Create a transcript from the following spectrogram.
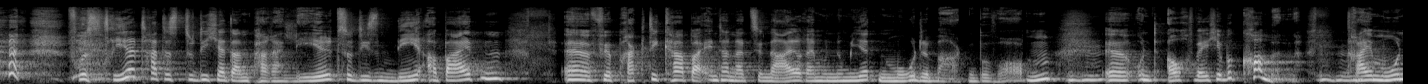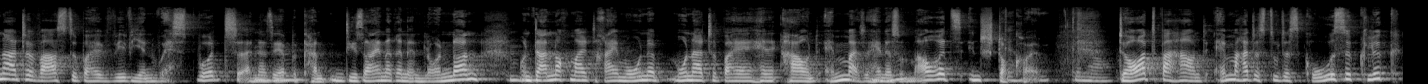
Frustriert hattest du dich ja dann parallel zu diesen Näharbeiten äh, für Praktika bei international renommierten Modemarken beworben mhm. äh, und auch welche bekommen. Mhm. Drei Monate warst du bei Vivian Westwood, einer mhm. sehr bekannten Designerin in London, mhm. und dann noch mal drei Monate bei H&M, also Hennes und Mauritz in Stockholm. Genau. Dort bei H&M hattest du das große Glück,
